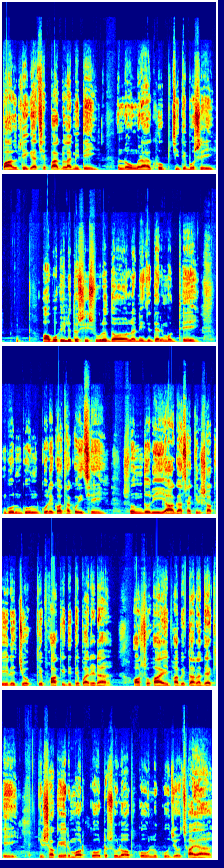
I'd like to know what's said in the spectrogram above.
পাল্টে গেছে পাগলামিতেই, নোংরা খুব চিতে বসেই অবহেলিত শিশুর দল নিজেদের মধ্যে গুনগুন করে কথা কইছে। সুন্দরী আগাছা কৃষকের চোখকে ফাঁকি দিতে পারে না। অসহায়ভাবে তারা দেখে কৃষকের মর্কট, সুলভ কোল, কুজো, ছায়া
